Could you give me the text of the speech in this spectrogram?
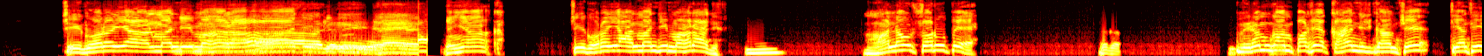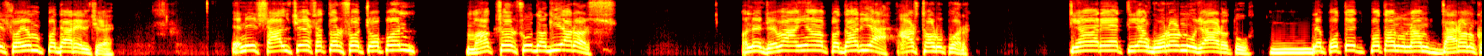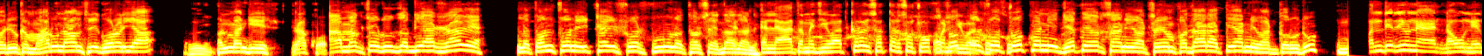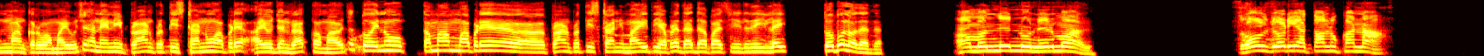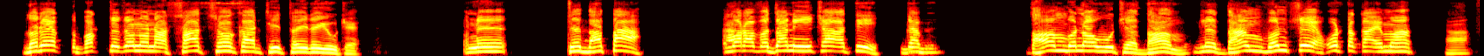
શ્રી ગોરૈયા હનુમાનજી મહારાજ અહીંયા શ્રી ગોરૈયા હનુમાનજી મહારાજ માનવ સ્વરૂપે વિરમગામ પાસે કાંજ ગામ છે, ત્યાંથી સ્વયં પધારેલ છે. એની સાલ છે સત્તરસો ચોપન, માગસર સુદ અગિયારસ. અને જેવા અહીંયા પધાર્યા આ સ્થળ ઉપર, ત્યાં રે, ત્યાં ગોરડનું ઝાડ હતું. ને પોતે જ પોતાનું નામ ધારણ કર્યું કે મારું નામ શ્રી ગોરડિયા હનુમાનજી રાખો. આ મકસદ સુદ અગિયાર આવે એટલે ત્રણસો ને અઠાવીસ વર્ષ પૂર્ણ થશે દાદાને. એટલે આ તમે જે વાત કરો સત્તરસો ચોપનની વાત સત્તરસો ચોપનની જે તે અરસાની વાત સ્વયં પધારા ત્યારની વાત કરું છું. મંદિર રહ્યું ને નવું નિર્માણ કરવામાં આવ્યું છે અને એની પ્રાણ પ્રતિષ્ઠાનું આપણે આયોજન રાખવામાં આવે છે. તો એનું તમામ આપણે પ્રાણ પ્રતિષ્ઠાની માહિતી આપણે દાદા પાસેથી લઈ. તો બોલો દાદા. આ મંદિરનું નિર્માણ ધ્રોલ જોડિયા તાલુકાના દરેક ભક્તજનોના સાથ સહકારથી થઈ રહ્યું છે. અને જે દાતા અમારા બધાની ઈચ્છા હતી કે ધામ બનાવવું છે ધામ. એટલે ધામ બનશે સો ટકા એમાં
